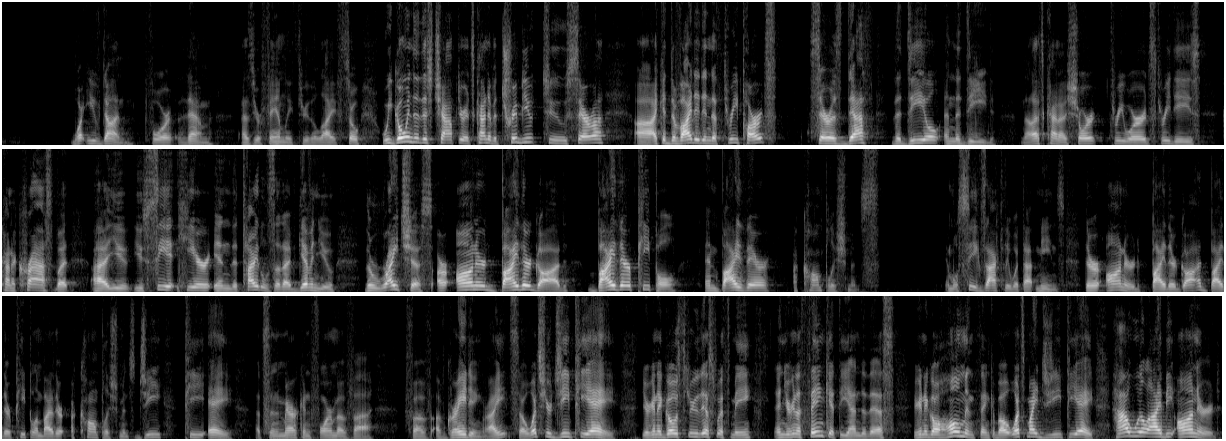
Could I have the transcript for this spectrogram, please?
what you've done for them as your family through the life. So we go into this chapter. It's kind of a tribute to Sarah. Uh, I could divide it into three parts Sarah's death, the deal, and the deed. Now that's kind of short, three words, three D's, kind of crass, but uh, you, you see it here in the titles that I've given you. The righteous are honored by their God, by their people, and by their accomplishments. And we'll see exactly what that means. They're honored by their God, by their people, and by their accomplishments. GPA. That's an American form of, uh, of, of grading, right? So, what's your GPA? You're going to go through this with me, and you're going to think at the end of this. You're going to go home and think about what's my GPA? How will I be honored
